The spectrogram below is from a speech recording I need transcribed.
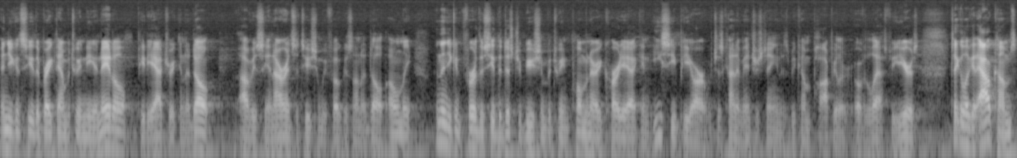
And you can see the breakdown between neonatal, pediatric, and adult. Obviously, in our institution, we focus on adult only. And then you can further see the distribution between pulmonary, cardiac, and ECPR, which is kind of interesting and has become popular over the last few years. Take a look at outcomes.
